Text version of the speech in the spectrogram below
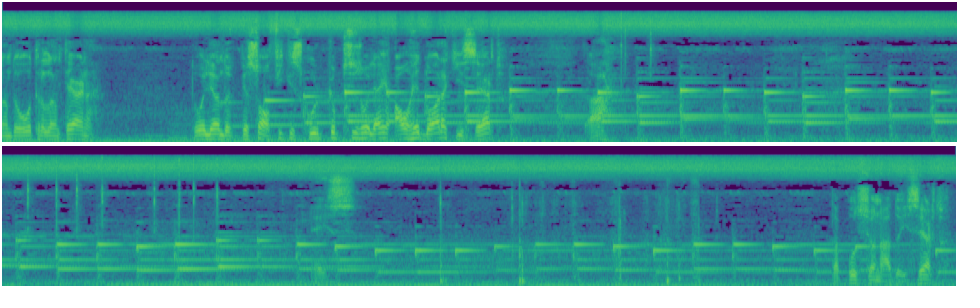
Colocando outra lanterna. Tô olhando, pessoal, fica escuro porque eu preciso olhar ao redor aqui, certo? Tá? É isso. Tá posicionado aí, certo?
